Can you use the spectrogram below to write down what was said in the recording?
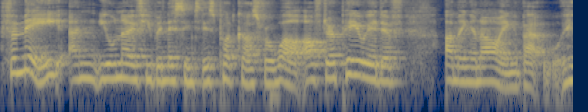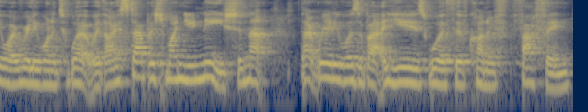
for me, and you'll know if you've been listening to this podcast for a while, after a period of umming and ahhing about who I really wanted to work with, I established my new niche, and that that really was about a year's worth of kind of faffing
